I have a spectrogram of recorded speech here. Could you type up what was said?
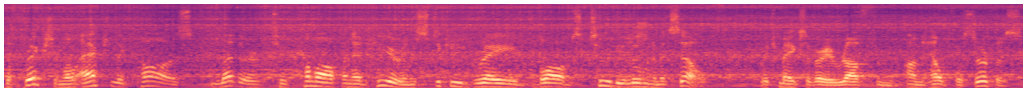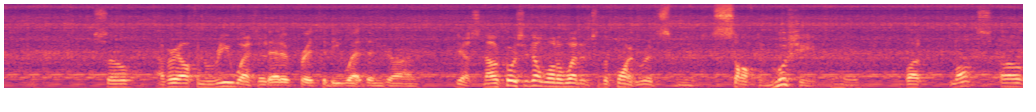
the friction will actually cause leather to come off and adhere in sticky gray blobs to the aluminum itself, which makes a very rough and unhelpful surface. So I very often re-wet it. Better for it to be wet than dry. Yes, now of course you don't want to wet it to the point where it's soft and mushy, mm-hmm. but lots of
